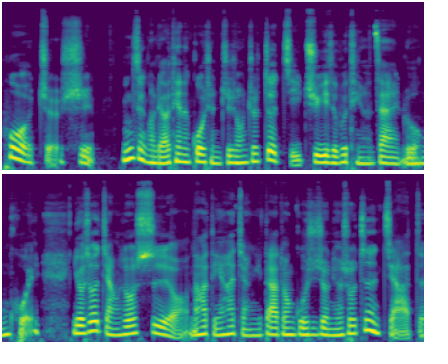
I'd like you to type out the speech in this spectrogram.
或者是你整个聊天的过程之中，就这几句一直不停的在轮回。有时候讲说是哦，然后等下他讲一大段故事之后，你又说真的假的，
